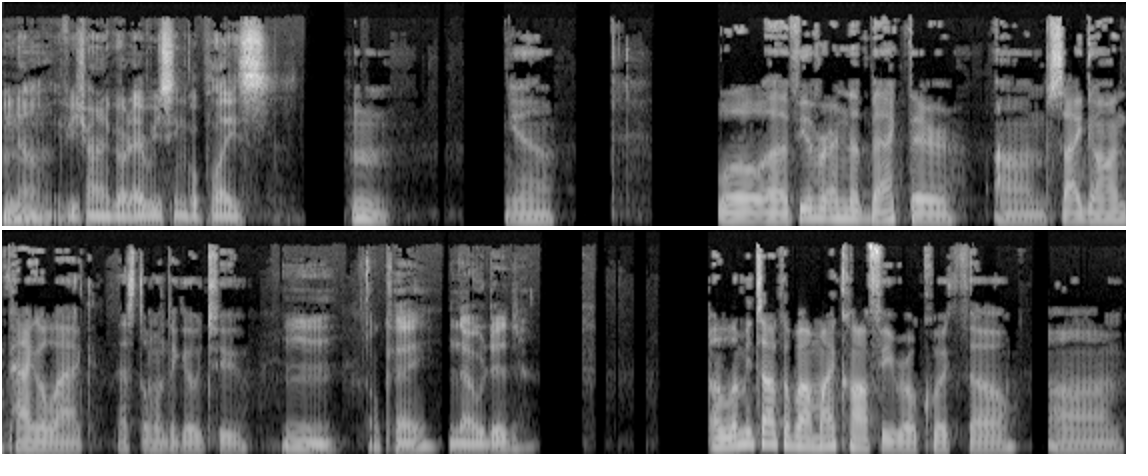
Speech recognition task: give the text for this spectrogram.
You know, Hmm. if you're trying to go to every single place. Hmm. Yeah. Well, uh, if you ever end up back there, um, Saigon Pagolac, that's the one to go to. Hmm. Okay. Noted. Uh, let me talk about my coffee real quick, though. Um,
